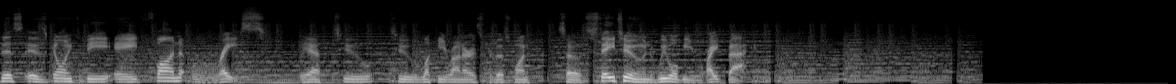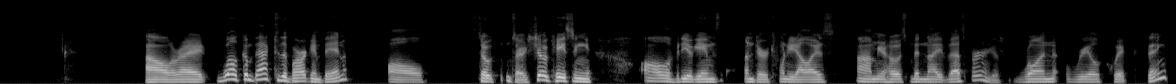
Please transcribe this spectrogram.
This is going to be a fun race. We have two two lucky runners for this one. So stay tuned. We will be right back. All right. Welcome back to the bargain bin. All so I'm sorry, showcasing all video games under $20. I'm your host, Midnight Vesper. Just one real quick thing.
